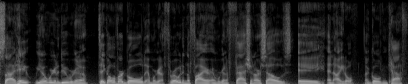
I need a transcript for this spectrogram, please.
decide, hey, you know what we're going to do? We're going to take all of our gold and we're going to throw it in the fire and we're going to fashion ourselves a an idol, a golden calf.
